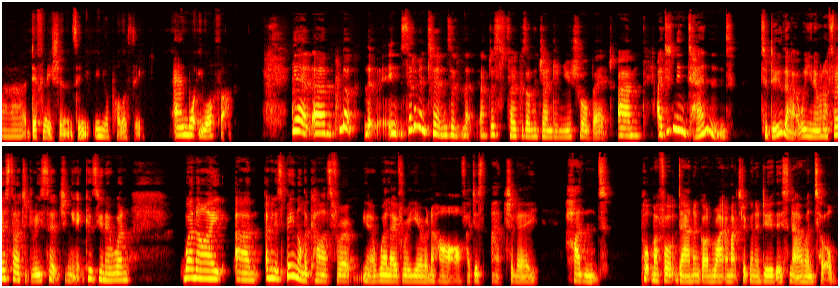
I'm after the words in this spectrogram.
uh, definitions in in your policy, and what you offer. Yeah, um, look, look, instead of in terms of, I've just focused on the gender neutral bit. Um, I didn't intend to do that. Well, you know, when I first started researching it, because you know when when I, um, I mean, it's been on the cards for you know well over a year and a half. I just actually hadn't put my foot down and gone, right, I'm actually going to do this now until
